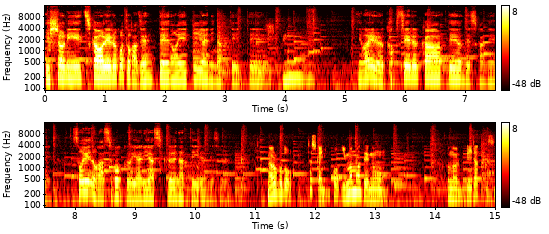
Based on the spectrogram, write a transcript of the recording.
一緒に使われることが前提の API になっていてうん。いわゆるカプセル化っていうんですかねそういうのがすごくやりやすくなっているんですなるほど。確かにこう今までのこの Redux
